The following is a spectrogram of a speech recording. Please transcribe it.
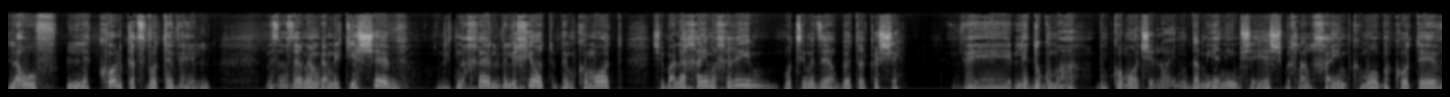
לעוף לכל קצוות תבל, וזה עוזר להם גם להתיישב, להתנחל ולחיות במקומות שבעלי חיים אחרים מוצאים את זה הרבה יותר קשה. ולדוגמה, במקומות שלא היינו מדמיינים שיש בכלל חיים, כמו בקוטב,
